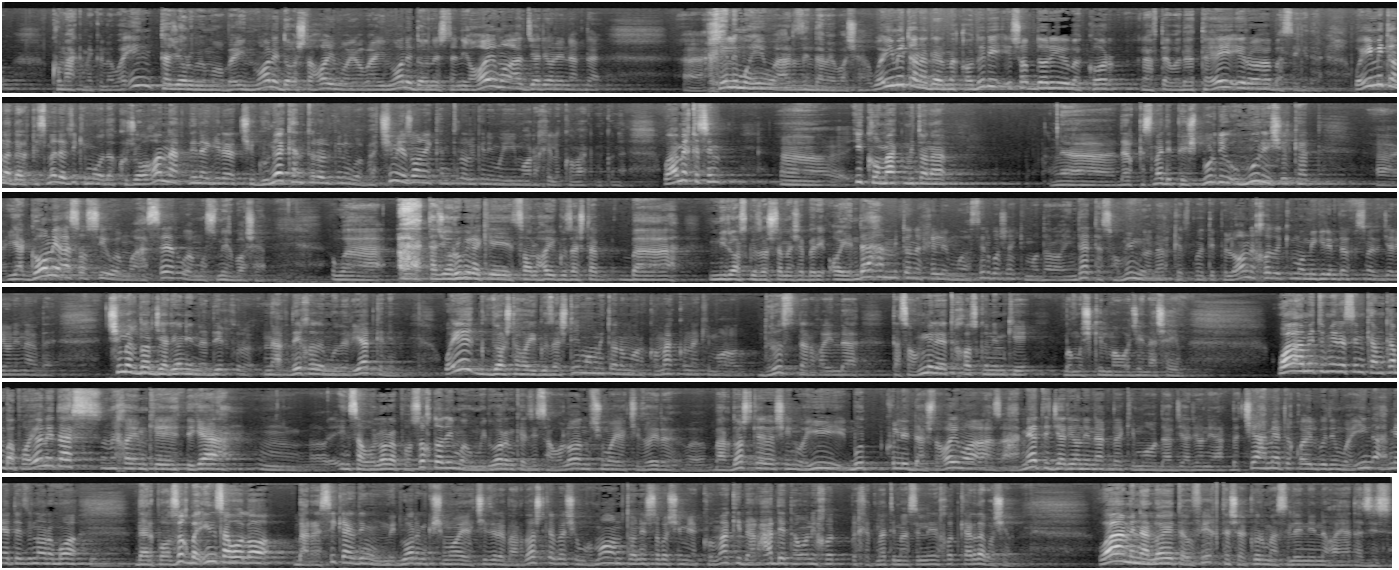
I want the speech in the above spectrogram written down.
کمک می‌کنه و این تجارب ما به عنوان داشته های ما یا به عنوان دانستنی های ما از جریان نقده خیلی مهم و ارزنده می باشه و این می‌تونه در مقادر حسابداری و کار رفته و در تهیه ارائه بستگی داره. و این می‌تونه در قسمت از که ما در کجاها نقدی نگیره چگونه کنترل کنیم و به چه میزان کنترل کنیم و این ما را خیلی کمک می‌کنه. و همین قسم این کمک می‌تونه در قسمت پیشبرد امور شرکت یک گام اساسی و موثر و مسمر باشه. و تجاربی را که سالهای گذشته به میراث گذاشته میشه برای آینده هم می‌تونه خیلی موثر باشه که ما در آینده تصامیم در قسمت پلان خود که ما می‌گیریم در قسمت جریان نقده چه مقدار جریان نقده خود مدیریت کنیم؟ و یک داشته های گذشته ما می‌تونه ما رو کمک کنه که ما درست در آینده تصامیم را اتخاذ کنیم که با مشکل مواجه نشیم و همینطور می‌رسیم کم کم به پایان درس. می‌خواهیم که دیگه این سوالا را پاسخ دادیم و امیدوارم که از این سوالات شما یک چیزهایی را برداشت کرده باشین و این بود کل داشته های ما از اهمیت جریان نقده که ما در جریان نقده چه اهمیت قائل بودیم و این اهمیت از اینا را ما در پاسخ به این سوالا بررسی کردیم و امیدوارم که شما یک چیزی را برداشت کرده باشیم و ما هم تانسته باشیم یک کمکی در حد توان خود به خدمت مسئولین خود کرده باشیم. و من الله توفیق تشکر مسئله نهایت عزیز.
